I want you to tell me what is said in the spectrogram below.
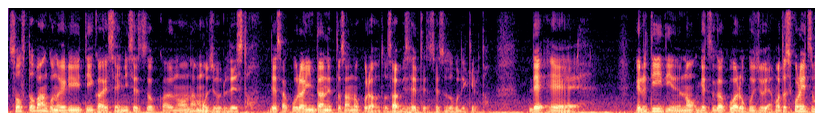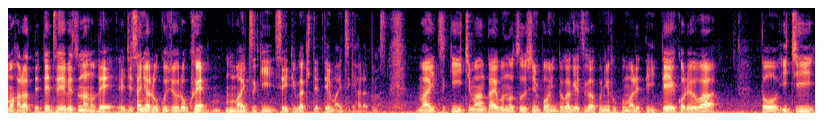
ソフトバンクの LET 回線に接続可能なモジュールですと。で、桜インターネットさんのクラウドサービスで接続できると。で、えー LTD の月額は60円。私これいつも払ってて税別なので、え実際には66円毎月請求が来てて毎月払ってます。毎月1万回分の通信ポイントが月額に含まれていて、これはと1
